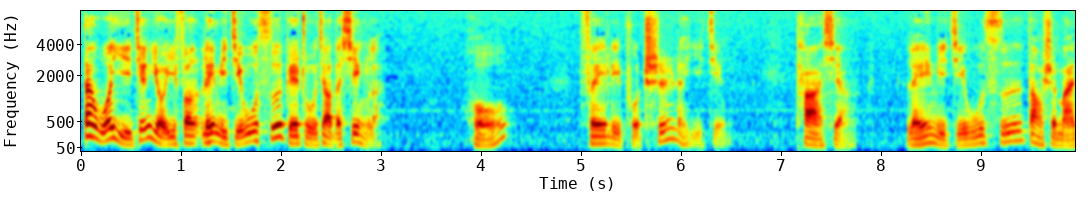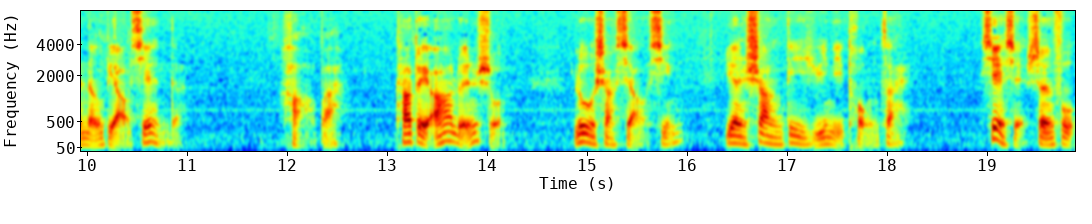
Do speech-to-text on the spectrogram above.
但我已经有一封雷米吉乌斯给主教的信了。哦，菲利普吃了一惊，他想。雷米吉乌斯倒是蛮能表现的，好吧，他对阿伦说：“路上小心，愿上帝与你同在。”谢谢神父。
